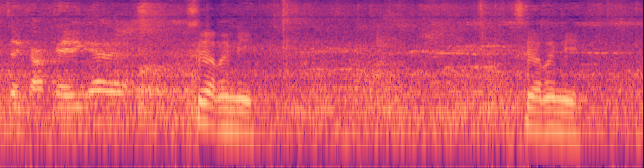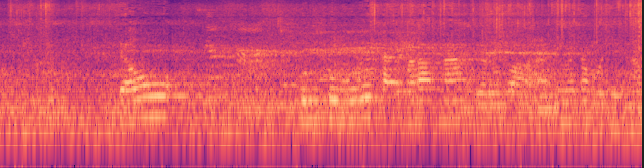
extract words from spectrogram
นเด็กนักเรียนแป๊บเดียวแป๊บเดียวเอาฟังนะครับไม่ค่อยหวานนะเอาก่อนนะแล้วมันก็ต้องหมดยังแล้วมีแต่กาเกยแค่เสื้อไม่มี เสื้อไม่มี เดี๋ยวคุณครูหรือใครมารับนะเดี๋ยวรู้ว่าอันนี้ไม่ต้องมาถึงนะ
